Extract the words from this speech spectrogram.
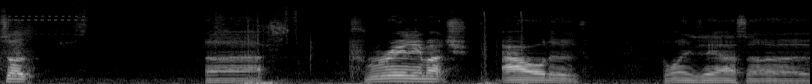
So, uh, pretty much out of coins here. So,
